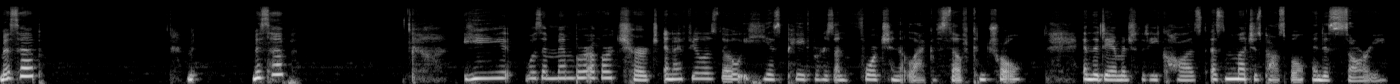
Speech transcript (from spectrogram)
Mishap? M- mishap? He was a member of our church, and I feel as though he has paid for his unfortunate lack of self control and the damage that he caused as much as possible and is sorry.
